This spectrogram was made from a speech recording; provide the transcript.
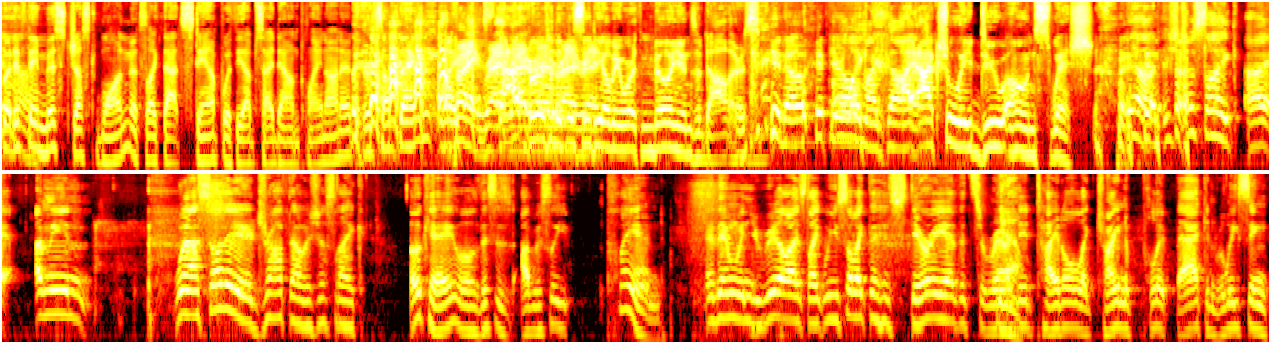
But if they miss just one, it's like that stamp with the upside down plane on it or something. Like Right, right, that right, version right, of the right, CD will be worth millions of dollars. You know, if you're Oh like, my God. I actually do own Swish. yeah, it's just like I I mean when I saw that it dropped, I was just like, okay, well this is obviously planned. And then when you realize like when you saw like the hysteria that surrounded Tidal, like trying to pull it back and releasing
